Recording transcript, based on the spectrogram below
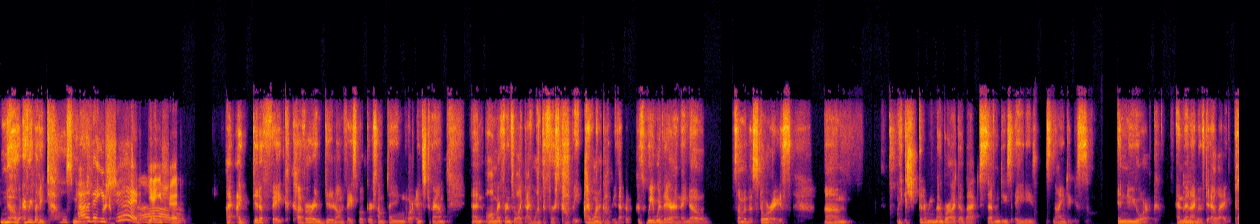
No, everybody tells me. Oh, that you should. Yeah, you should. Oh. I, I did a fake cover and did it on Facebook or something or Instagram, and all my friends were like, "I want the first copy. I want a copy of that book," because we were there and they know some of the stories. Um, because you're going to remember, I go back to 70s, 80s, 90s in New York and then mm. I moved to LA.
